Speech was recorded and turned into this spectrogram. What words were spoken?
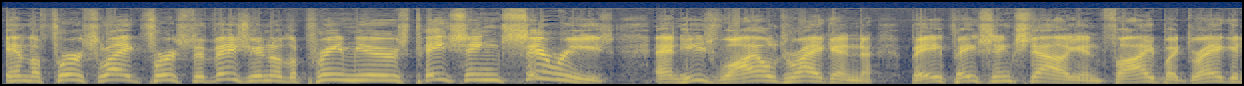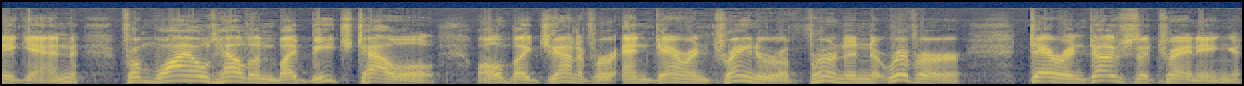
in the first leg, first division of the Premier's Pacing Series. And he's Wild Dragon. Bay Pacing Stallion, five by Dragon again. From Wild Helen by Beach Towel. Owned by Jennifer and Darren Trainer of Vernon River. Darren does the training.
